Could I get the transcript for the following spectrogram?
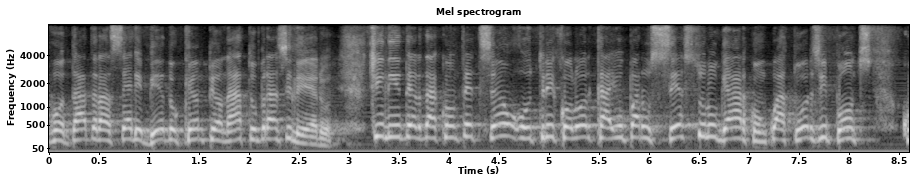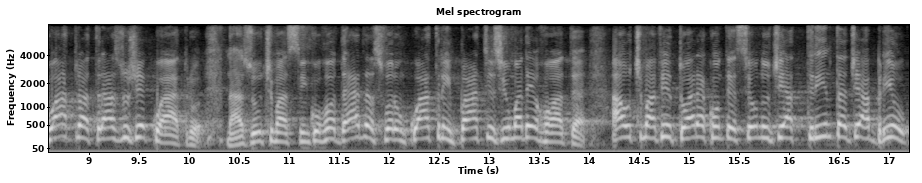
rodada da Série B do Campeonato Brasileiro. De líder da competição, o tricolor caiu para o sexto lugar com 14 pontos, quatro atrás do G4. Nas últimas cinco rodadas foram quatro empates e uma derrota. A última vitória aconteceu no dia 30 de abril,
